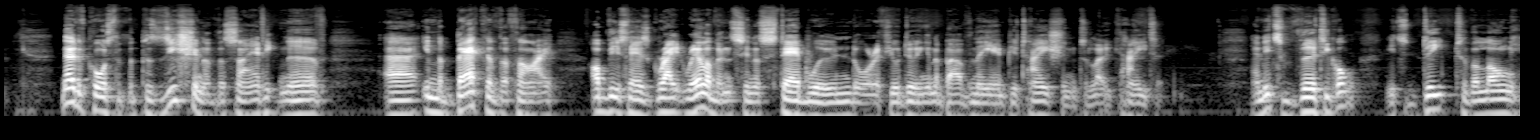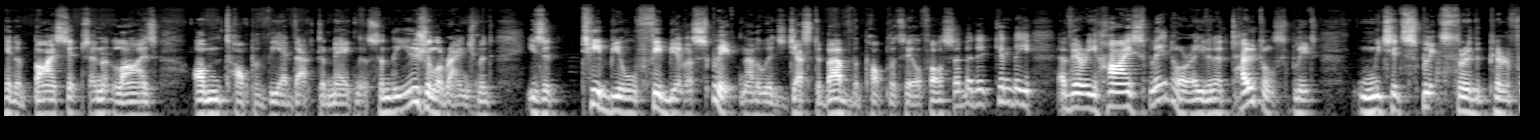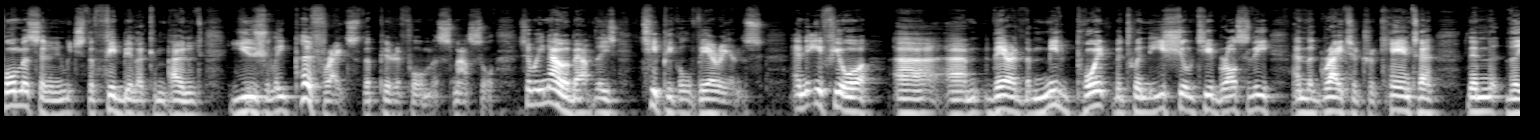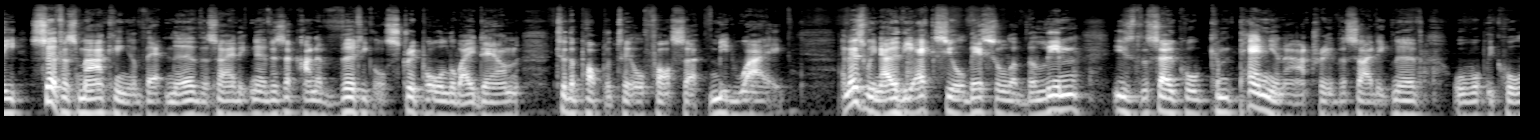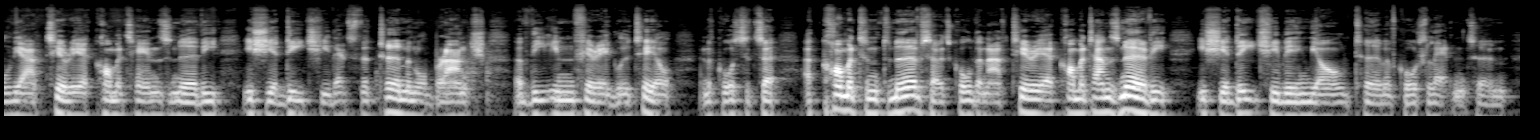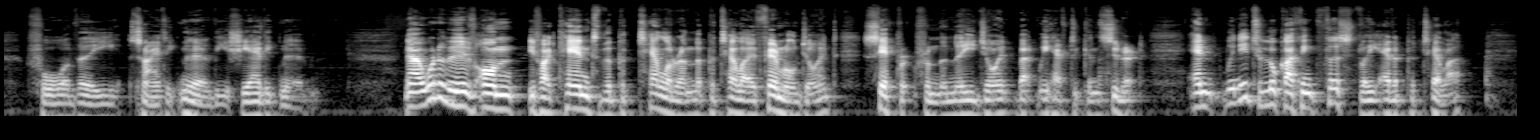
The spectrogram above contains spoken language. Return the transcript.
Note, of course, that the position of the sciatic nerve uh, in the back of the thigh obviously has great relevance in a stab wound or if you're doing an above knee amputation to locate it. And it's vertical, it's deep to the long head of biceps, and it lies on top of the adductor magnus. And the usual arrangement is a tibial fibular split, in other words, just above the popliteal fossa, but it can be a very high split or even a total split in which it splits through the piriformis and in which the fibular component usually perforates the piriformis muscle. So we know about these typical variants. And if you're uh, um, there at the midpoint between the ischial tuberosity and the greater trochanter, then the surface marking of that nerve, the sciatic nerve, is a kind of vertical strip all the way down to the popliteal fossa midway. And as we know, the axial vessel of the limb is the so called companion artery of the sciatic nerve, or what we call the arteria comitans nervi ischiadici. That's the terminal branch of the inferior gluteal. And of course, it's a, a comitant nerve, so it's called an arteria comitans nervi ischiadici, being the old term, of course, Latin term for the sciatic nerve, the ischiatic nerve. Now, I want to move on, if I can, to the patella and the patellofemoral joint, separate from the knee joint, but we have to consider it. And we need to look, I think, firstly at a patella.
